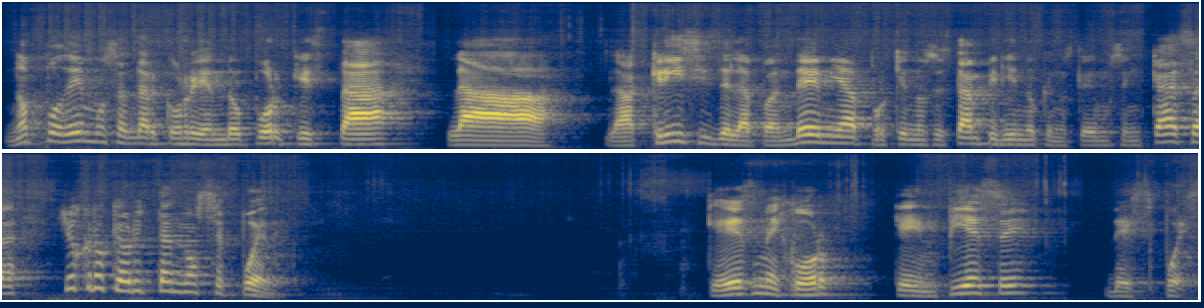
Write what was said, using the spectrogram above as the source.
no podemos andar corriendo porque está la, la, crisis de la pandemia, porque nos están pidiendo que nos quedemos en casa. Yo creo que ahorita no se puede. Que es mejor que empiece después.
